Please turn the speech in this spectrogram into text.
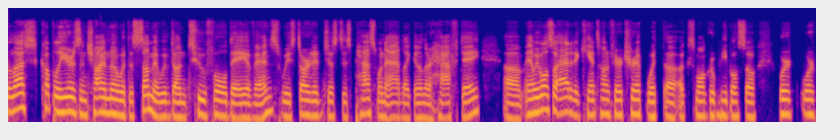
the last couple of years in China with the summit, we've done two full day events. We started just this past one to add like another half day, um, and we've also added a Canton Fair trip with uh, a small group of people. So we're we're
